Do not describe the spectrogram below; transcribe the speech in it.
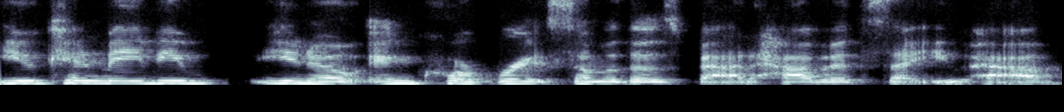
you can maybe you know incorporate some of those bad habits that you have.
